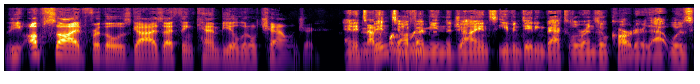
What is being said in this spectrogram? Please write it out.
the upside for those guys, I think, can be a little challenging. And it's and been tough. I mean, the Giants, even dating back to Lorenzo Carter, that was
